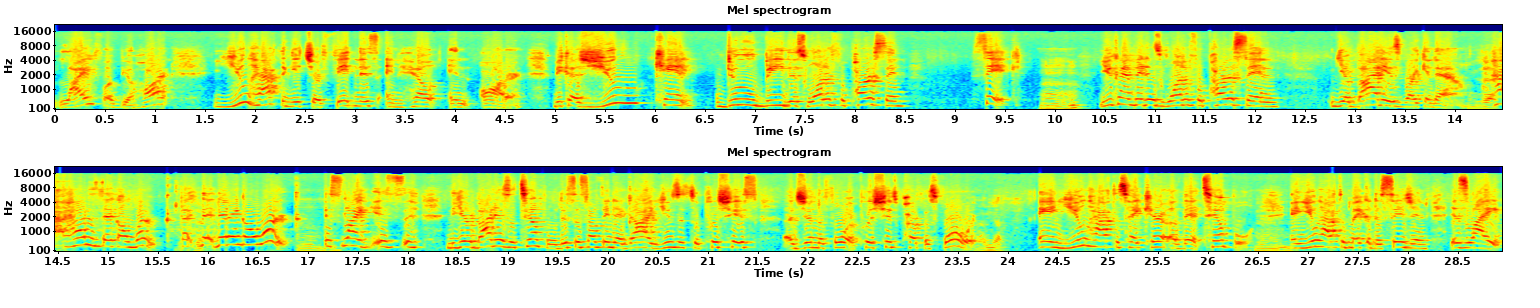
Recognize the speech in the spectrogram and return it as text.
life, of your heart, you have to get your fitness and health in order. Because you can't do, be this wonderful person sick. Mm-hmm. You can't be this wonderful person. Your body is breaking down. Exactly. How, how does that gonna work? That, that, that ain't gonna work. Mm-hmm. It's like it's your body is a temple. This is something that God uses to push His agenda forward, push His purpose forward. Oh, yeah. And you have to take care of that temple, mm-hmm. and you have to make a decision. It's like,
